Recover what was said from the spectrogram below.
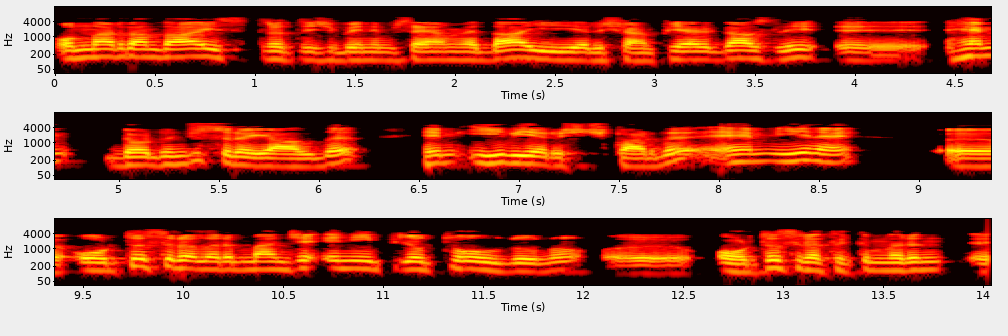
onlardan daha iyi strateji benimseyen ve daha iyi yarışan Pierre Gasly e, hem dördüncü sırayı aldı hem iyi bir yarış çıkardı hem yine e, orta sıraların bence en iyi pilotu olduğunu e, orta sıra takımların e,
